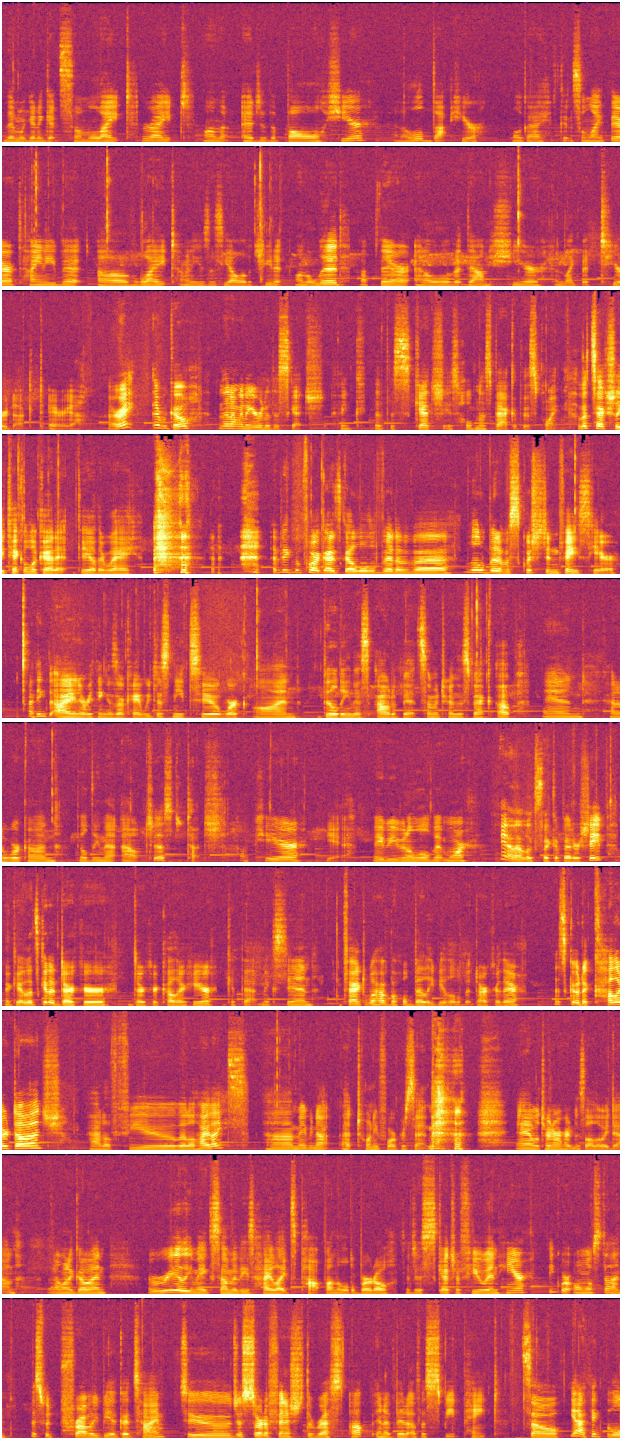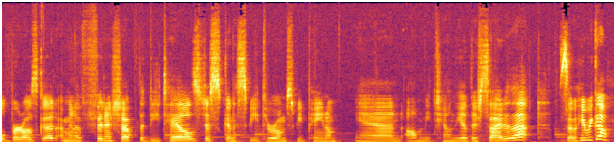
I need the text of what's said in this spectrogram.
Then we're gonna get some light right on the edge of the ball here, and a little dot here. Little guy, getting some light there. Tiny bit of light. I'm gonna use this yellow to cheat it on the lid up there, and a little bit down here in like the tear duct area. All right, there we go. And then I'm gonna get rid of the sketch. I think that the sketch is holding us back at this point. Let's actually take a look at it the other way. I think the poor guy's got a little bit of a little bit of a squished in face here. I think the eye and everything is okay. We just need to work on building this out a bit. So I'm gonna turn this back up and kind of work on building that out just a touch. Up here, yeah, maybe even a little bit more. Yeah, that looks like a better shape. Okay, let's get a darker, darker color here. Get that mixed in. In fact, we'll have the whole belly be a little bit darker there. Let's go to color dodge add a few little highlights. Uh, maybe not at 24%. and we'll turn our hardness all the way down. I want to go in really make some of these highlights pop on the little birdo. So just sketch a few in here. I think we're almost done. This would probably be a good time to just sort of finish the rest up in a bit of a speed paint. So yeah, I think the little birdo is good. I'm gonna finish up the details, just gonna speed through them, speed paint them, and I'll meet you on the other side of that. So here we go.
